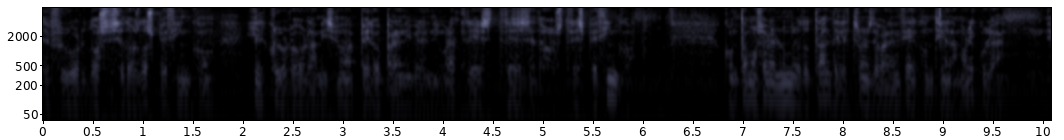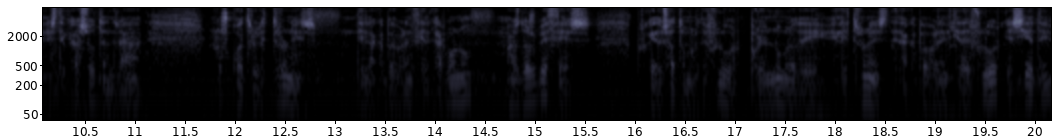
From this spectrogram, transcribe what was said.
el flúor 2s2, 2p5 y el cloro la misma, pero para el nivel n igual a 3, 3s2, 3p5. Contamos ahora el número total de electrones de valencia que contiene la molécula. En este caso tendrá los cuatro electrones de la capa de valencia del carbono más dos veces, porque hay dos átomos de flúor, por el número de electrones de la capa de valencia del flúor, que es 7,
